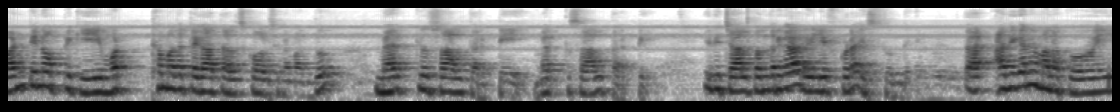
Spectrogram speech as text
పంటి నొప్పికి మొట్టమొదటగా తలుసుకోవాల్సిన మందు మెర్క్యుసాల్ థర్టీ. మెర్క్సాల్ థర్టీ. ఇది చాలా తొందరగా రిలీఫ్ కూడా ఇస్తుంది. అది కానీ మనకు ఈ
